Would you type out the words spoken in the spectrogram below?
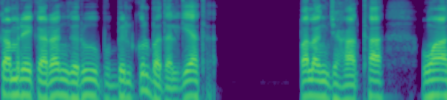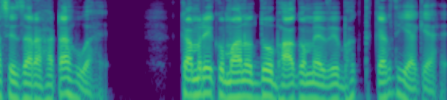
कमरे का रंग रूप बिल्कुल बदल गया था। पलंग जहाँ था, वहाँ से जरा हटा हुआ है। कमरे को मानो दो भागों में विभक्त कर दिया गया है।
